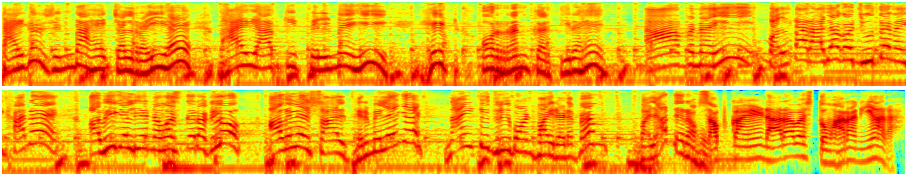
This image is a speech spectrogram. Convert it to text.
टाइगर ज़िंदा है चल रही है भाई आपकी फ़िल्में ही हिट और रन करती रहे। आप नहीं बलता राजा को जूते नहीं खाने। अभी के लिए नमस्ते रख लो। अगले साल फिर मिलेंगे। 93.5 रेड एफएम बजाते रहो। सबका एंड आ रहा, बस तुम्हारा नहीं आ रहा।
